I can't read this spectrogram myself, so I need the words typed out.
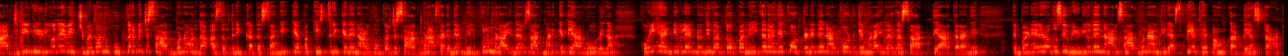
ਅੱਜ ਦੀ ਵੀਡੀਓ ਦੇ ਵਿੱਚ ਮੈਂ ਤੁਹਾਨੂੰ ਕੁੱਕਰ ਵਿੱਚ ਸਾਗ ਬਣਾਉਣ ਦਾ ਅਸਲ ਤਰੀਕਾ ਦੱਸਾਂਗੀ ਕਿ ਆਪਾਂ ਕਿਸ ਤਰੀਕੇ ਦੇ ਨਾਲ ਕੁੱਕਰ 'ਚ ਸਾਗ ਬਣਾ ਸਕਦੇ ਹਾਂ। ਬਿਲਕੁਲ ਮਲਾਈਦਾਰ ਸਾਗ ਬਣ ਕੇ ਤਿਆਰ ਹੋਵੇਗਾ। ਕੋਈ ਹੈਂਡੀ ਬਲੈਂਡਰ ਦੀ ਵਰਤੋਂ ਆਪਾਂ ਨਹੀਂ ਕਰਾਂਗੇ। ਘੋਟਣੇ ਦੇ ਨਾਲ ਘੋਟ ਕੇ ਮਲਾਈ ਵਰਗਾ ਸਾਗ ਤਿਆਰ ਕਰਾਂਗੇ। ਤੇ ਬਣੇ ਰਹੋ ਤੁਸੀਂ ਵੀਡੀਓ ਦੇ ਨਾਲ ਸਾਗ ਬਣਾਉਣ ਦੀ ਰੈਸਪੀ। ਇੱਥੇ ਆਪਾਂ ਹੁਣ ਕਰਦੇ ਹਾਂ ਸਟਾਰਟ।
